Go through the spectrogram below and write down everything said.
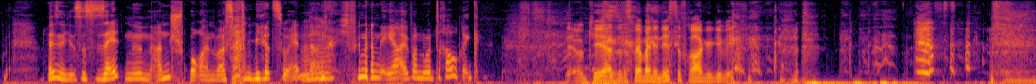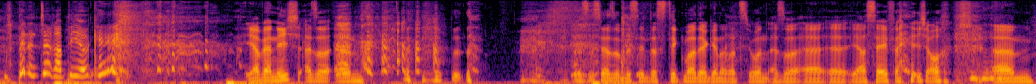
weiß nicht, es ist selten ein Ansporn, was an mir zu ändern. Ich bin dann eher einfach nur traurig. Okay, also das wäre meine nächste Frage gewesen. Ich bin in Therapie, okay? Ja, wer nicht? Also, ähm, das ist ja so ein bisschen das Stigma der Generation. Also, äh, äh, ja, safe, ich auch. ähm,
